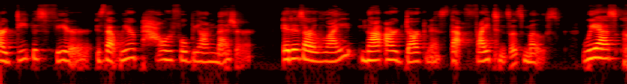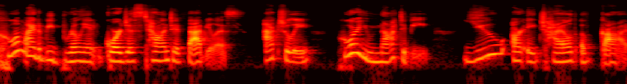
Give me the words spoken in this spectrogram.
Our deepest fear is that we are powerful beyond measure. It is our light, not our darkness, that frightens us most. We ask, Who am I to be brilliant, gorgeous, talented, fabulous? Actually, who are you not to be? You are a child of God.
